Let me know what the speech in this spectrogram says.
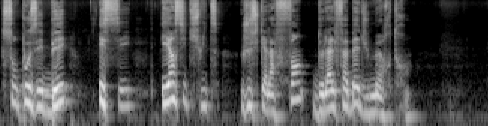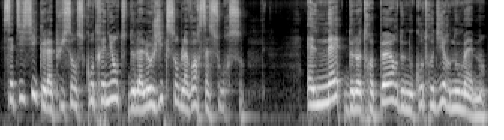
sans poser B et C, et ainsi de suite, jusqu'à la fin de l'alphabet du meurtre. C'est ici que la puissance contraignante de la logique semble avoir sa source. Elle naît de notre peur de nous contredire nous-mêmes.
